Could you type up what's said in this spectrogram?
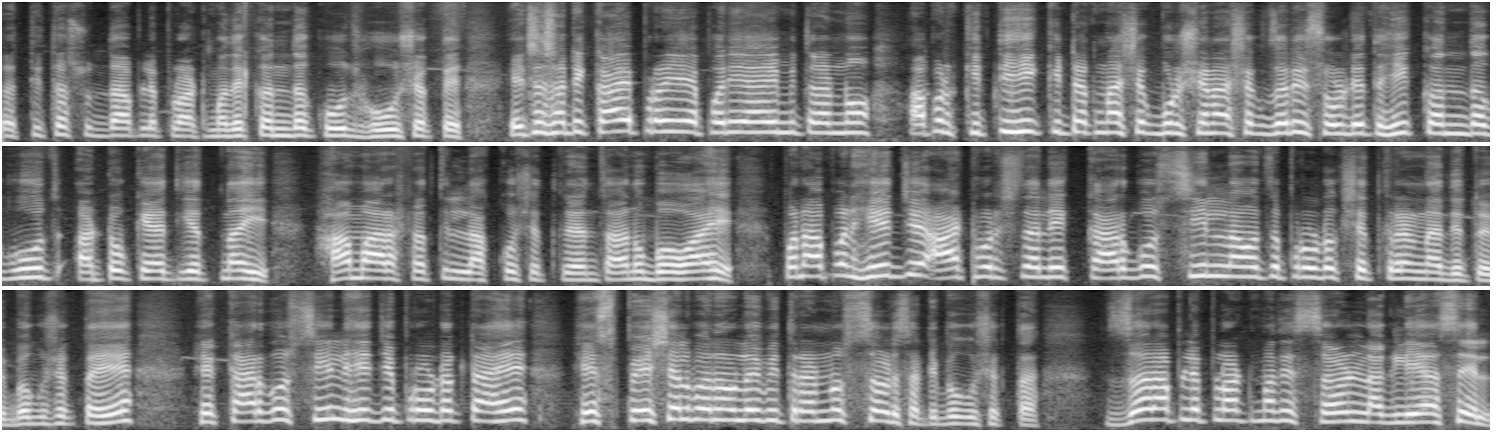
तर तिथं सुद्धा आपल्या प्लॉटमध्ये कंदकूज होऊ शकते. याच्यासाठी काय पर्याय पर्याय आहे मित्रांनो? आपण कितीही कीटकनाशक बुरशीनाशक जरी सोडले तर ही कंदकूज आटोक्यात येत नाही. हा महाराष्ट्रातील लाखो शेतकऱ्यांचा अनुभव आहे. पण आपण हे जे आठ वर्ष झाले कार्गो सील नावाचं प्रोडक्ट शेतकऱ्यांना देतोय बघू शकता हे? हे कार्गो सील हे जे प्रोडक्ट आहे हे स्पेशल बनवलंय मित्रांनो सडसाठी. बघू शकता. जर आपल्या प्लॉटमध्ये सड लागली असेल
